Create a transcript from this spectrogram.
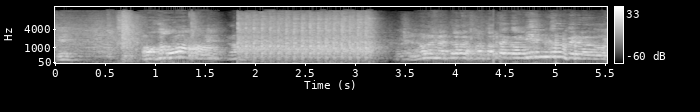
Sí. ¡Ojo! ojo, eh, No. Le meto falta. Está comiendo, pero...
